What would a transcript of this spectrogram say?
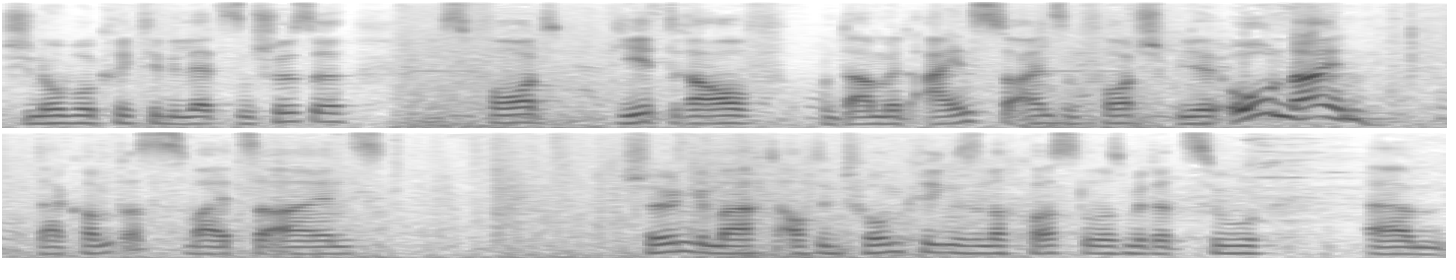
Shinobu kriegt hier die letzten Schüsse. Das Fort geht drauf und damit 1 zu 1 im Fortspiel. Oh nein! Da kommt das 2 zu 1. Schön gemacht. Auch den Turm kriegen sie noch kostenlos mit dazu. Ähm,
